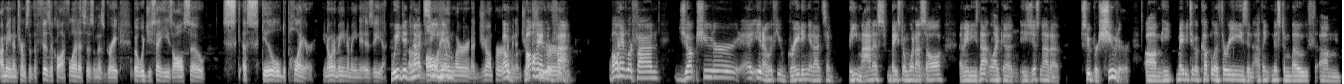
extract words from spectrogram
I mean, in terms of the physical athleticism is great, but would you say he's also a skilled player? You know what I mean? I mean, is he a we did not a ball handler him. and a jumper? Oh, I mean, a ball handler fine. Ball okay. handler fine. Jump shooter. Uh, you know, if you're grading it, I'd say B minus based on what I mm-hmm. saw. I mean, he's not like a. Mm-hmm. He's just not a super shooter. Um, he maybe took a couple of threes and I think missed them both. Um,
